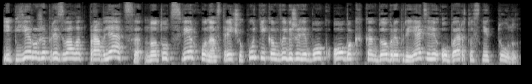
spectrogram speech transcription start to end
и Пьер уже призвал отправляться, но тут сверху навстречу путникам выбежали бок о бок, как добрые приятели Уберто с Неттуну.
